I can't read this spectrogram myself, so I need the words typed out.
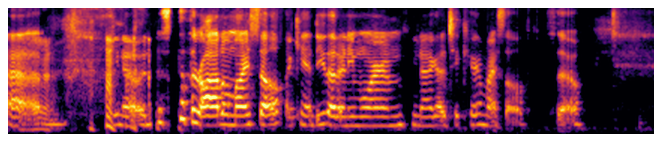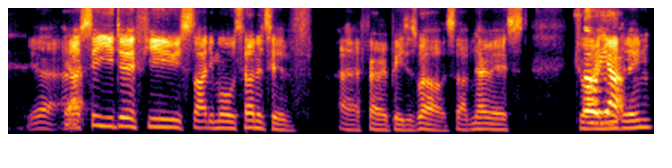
um, you know, just throttle myself. I can't do that anymore. And you know, I got to take care of myself. So. Yeah, and yeah. I see you do a few slightly more alternative uh, therapies as well. So I've noticed dry oh, yeah. needling.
